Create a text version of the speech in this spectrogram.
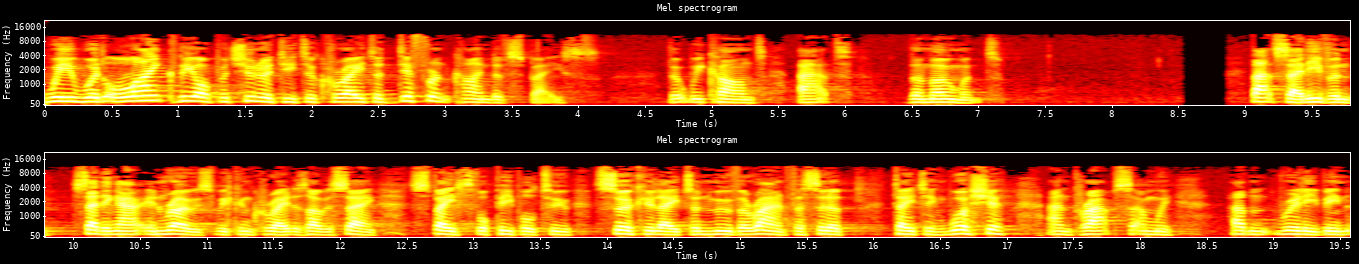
we would like the opportunity to create a different kind of space that we can't at the moment. That said, even setting out in rows, we can create, as I was saying, space for people to circulate and move around, facilitate facilitating worship and perhaps, and we hadn't really been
